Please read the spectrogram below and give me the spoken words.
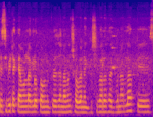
রেসিপিটা কেমন লাগল কমেন্ট করে জানাবেন। সবাই অনেক বেশি ভালো থাকবেন। আল্লাহ হাফেজ।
